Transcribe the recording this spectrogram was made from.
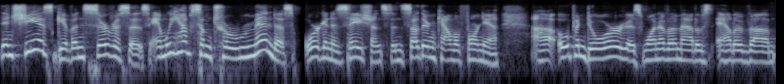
then she is given services. And we have some tremendous organizations in Southern California. Uh, Open Door is one of them out of out of um,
